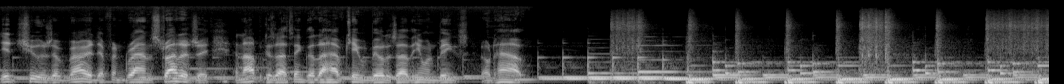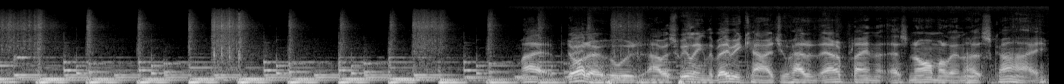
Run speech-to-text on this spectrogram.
did choose a very different grand strategy, and not because I think that I have capabilities other human beings don't have. Daughter, who was, I was wheeling the baby carriage, who had an airplane as normal in her sky,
